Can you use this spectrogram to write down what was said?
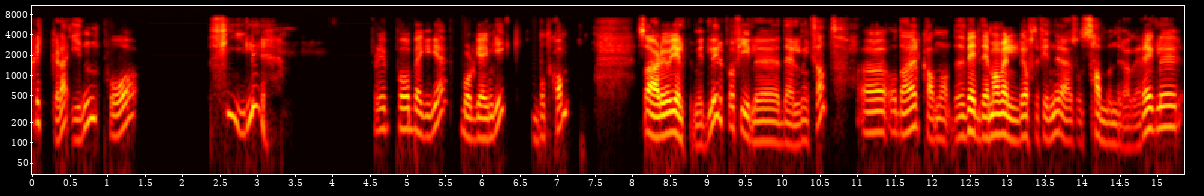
klikker deg inn på filer Fordi på BGG, boardgamegeek.com, så er det jo hjelpemidler på filedelen, ikke sant. Uh, og der kan man det, man veldig ofte finner, er jo sånn sammendrag av regler,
